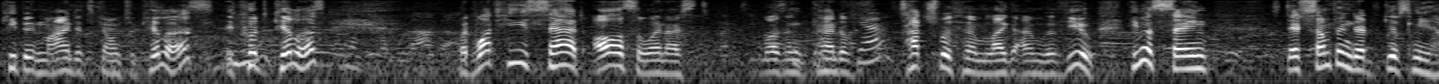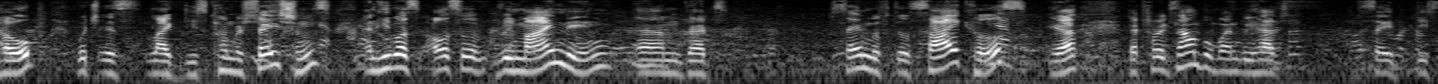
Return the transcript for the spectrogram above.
keep in mind it's going to kill us. It mm-hmm. could kill us. Yeah but what he said also when I was in kind of yeah. touch with him, like I'm with you, he was saying there's something that gives me hope, which is like these conversations. And he was also reminding um, that same with the cycles, yeah. that for example when we had say these,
